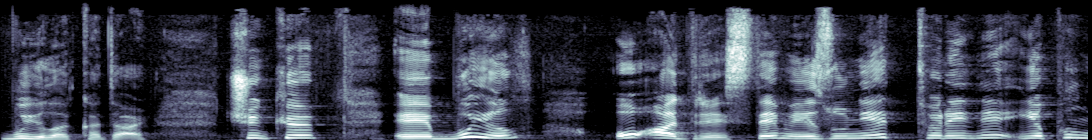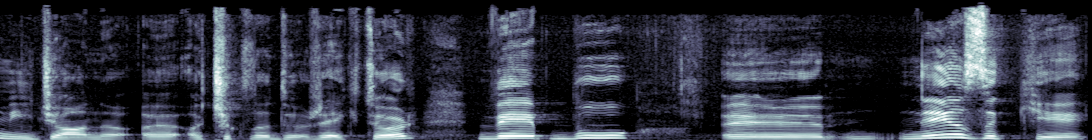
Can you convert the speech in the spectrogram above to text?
bu yıla kadar. Çünkü e, bu yıl o adreste mezuniyet töreni yapılmayacağını e, açıkladı rektör ve bu e, ne yazık ki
